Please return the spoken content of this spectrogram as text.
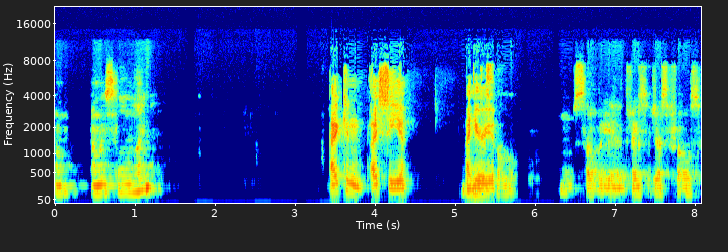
Am, I still online? I can, I see you. I hear you. So, so yeah, Tracy just froze.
